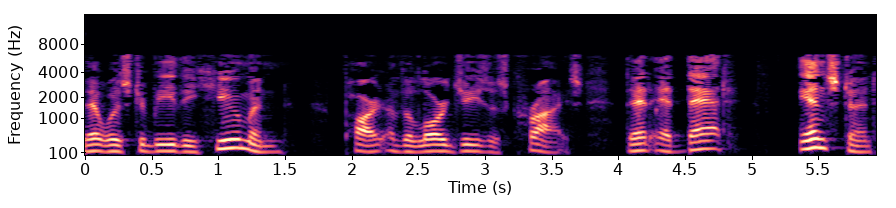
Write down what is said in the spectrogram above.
that was to be the human part of the Lord Jesus Christ, that at that instant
